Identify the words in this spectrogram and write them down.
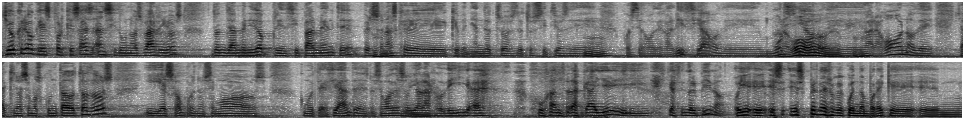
yo creo que es porque esas han sido unos barrios donde han venido principalmente personas que, que venían de otros, de otros sitios de, pues de, o de Galicia o de Murcia Aragón, o de Aragón o de y aquí nos hemos juntado todos y eso pues nos hemos como te decía antes nos hemos desollado las rodillas jugando en la calle y, y haciendo el pino Oye, eh, ¿es, es verdad eso que cuentan por ahí, que eh,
